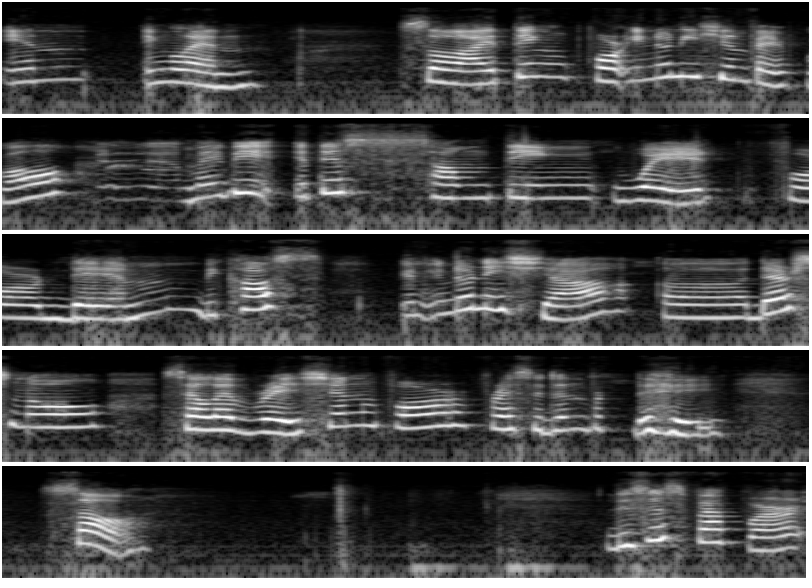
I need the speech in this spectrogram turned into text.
in England. So I think for Indonesian people, maybe it is something weird for them because in Indonesia, uh, there's no celebration for president birthday. So, this is paper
